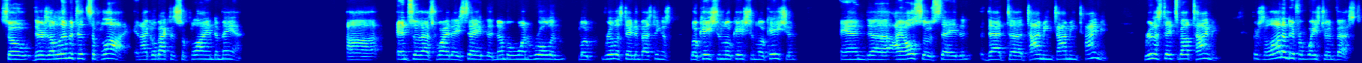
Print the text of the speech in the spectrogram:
So there's a limited supply, and I go back to supply and demand. Uh, and so that's why they say the number one rule in real estate investing is location, location, location. And uh, I also say that, that uh, timing, timing, timing. Real estate's about timing. There's a lot of different ways to invest.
